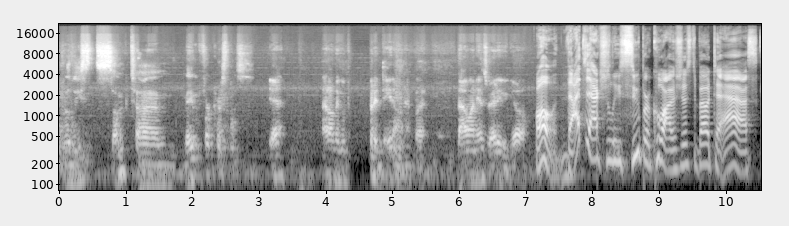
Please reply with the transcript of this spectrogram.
released sometime, maybe before Christmas. Yeah, I don't think we put a date on it, but that one is ready to go. Oh, that's actually super cool. I was just about to ask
